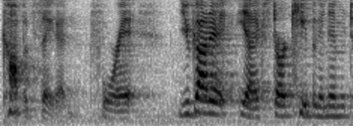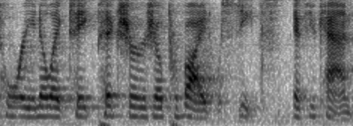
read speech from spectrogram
compensated for it. You gotta, yeah, like start keeping an inventory. You know, like take pictures. You know, provide receipts if you can.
